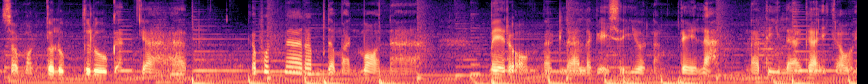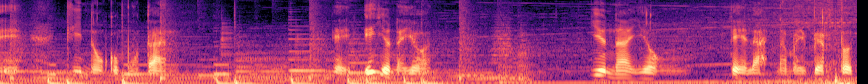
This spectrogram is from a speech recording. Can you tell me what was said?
So magtulog-tulugan ka at kapag naramdaman mo na mayroong naglalagay sa iyo ng tela na tilaga ikaw eh kinukumutan. Eh, iyon na yon. Yun na yung tela na may bertod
